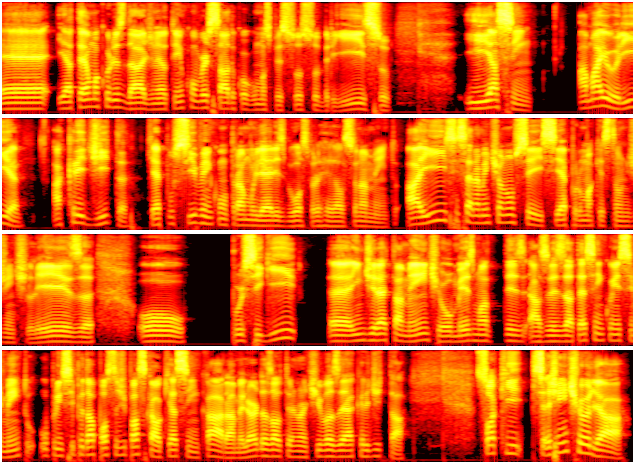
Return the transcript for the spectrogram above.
é, e até uma curiosidade, né? Eu tenho conversado com algumas pessoas sobre isso, e assim, a maioria acredita que é possível encontrar mulheres boas para relacionamento. Aí, sinceramente, eu não sei se é por uma questão de gentileza ou por seguir é, indiretamente ou mesmo às vezes até sem conhecimento o princípio da aposta de Pascal, que é assim, cara, a melhor das alternativas é acreditar. Só que se a gente olhar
